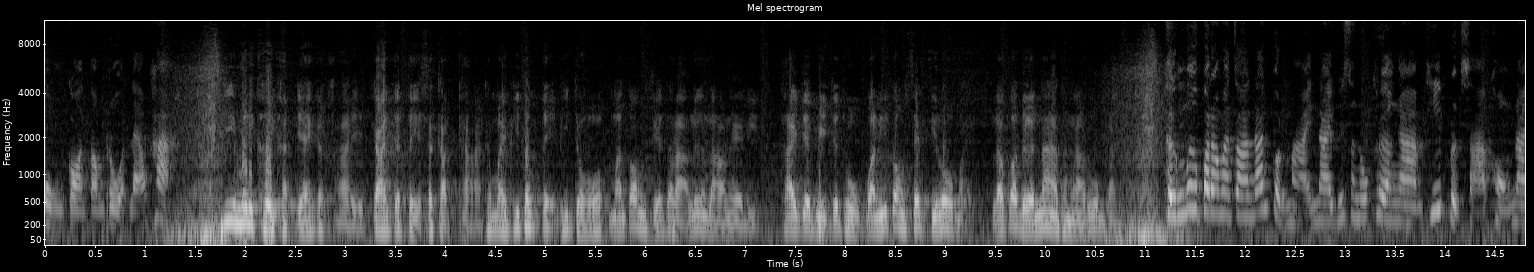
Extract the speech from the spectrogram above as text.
องค์กรตำรวจแล้วค่ะ พี่ไม่ได้เคยขัดแย้งกับใคร การจะเตะสกัดขาทำไมพี่ต้องเตะพี่โจ๊กมันต้องเสียสละเรื่องราวในอดีตใครจะผิดจะถูกวันนี้ต้อง set zero ใหม่ แล้วก็เดินหน้าทำงานร่วมกันถึงมือปรมาจารย์ด้านกฎหมายนายวิษณุเครืองามที่ปรึกษาของนา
